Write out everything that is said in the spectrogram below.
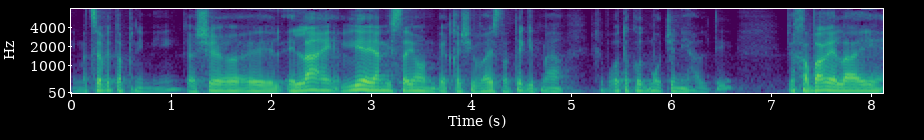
עם הצוות הפנימי, כאשר אה, אליי, לי היה ניסיון בחשיבה אסטרטגית מהחברות הקודמות שניהלתי, וחבר אליי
